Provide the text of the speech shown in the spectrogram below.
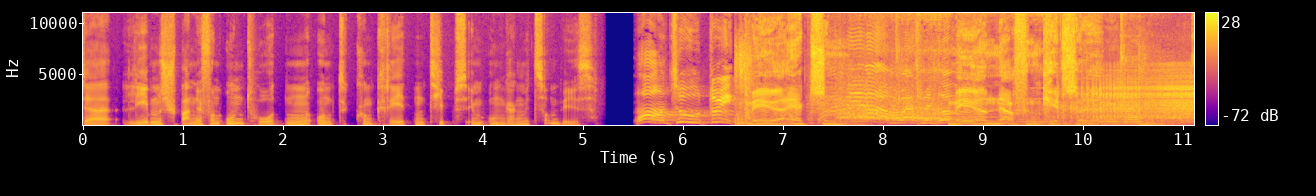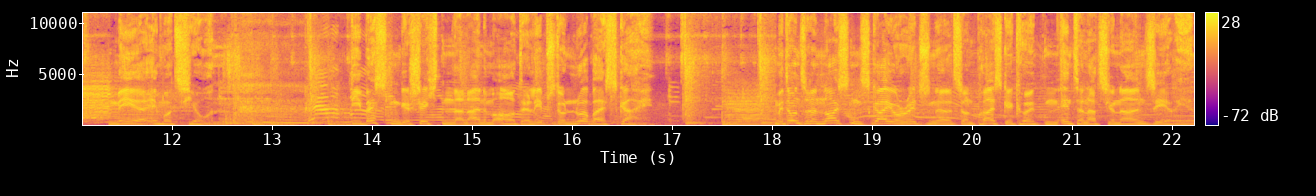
der Lebensspanne von Untoten und konkreten Tipps im Umgang mit Zombies. One, two, three. Mehr Action. Mehr Nervenkitzel. Mehr Emotionen. Die besten Geschichten an einem Ort erlebst du nur bei Sky. Mit unseren neuesten Sky Originals und preisgekrönten internationalen Serien.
